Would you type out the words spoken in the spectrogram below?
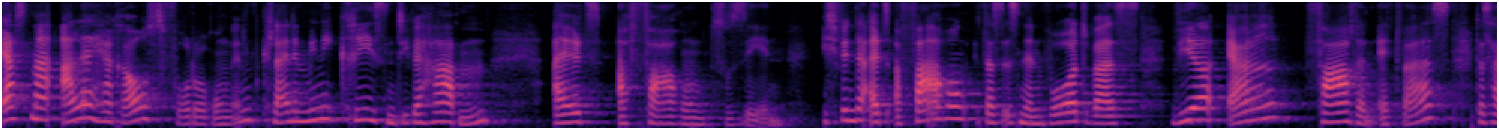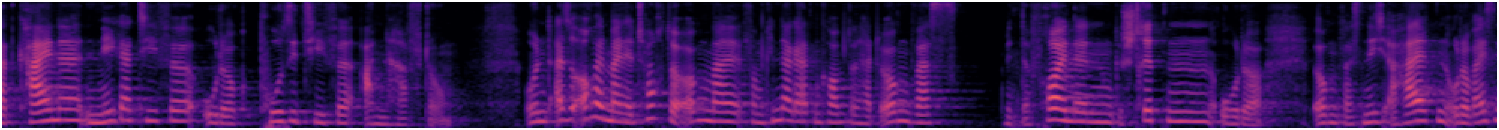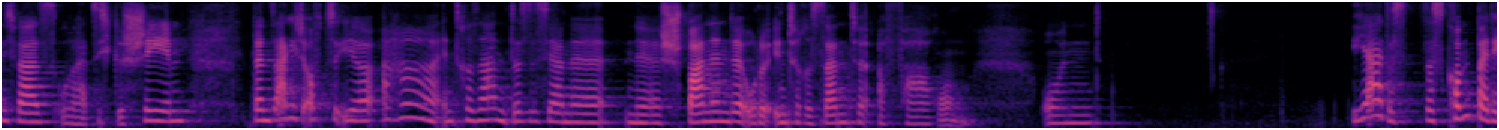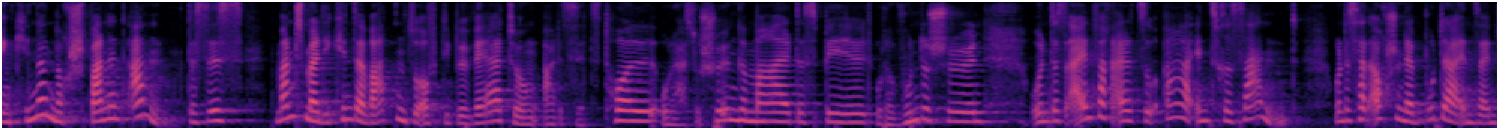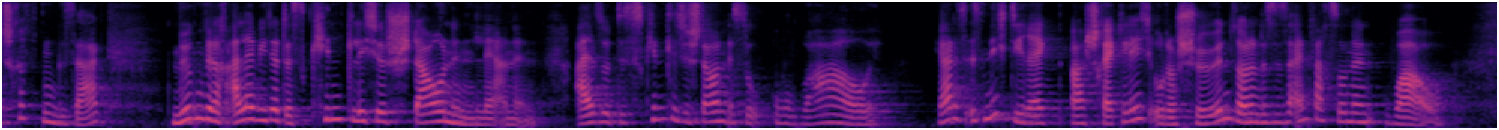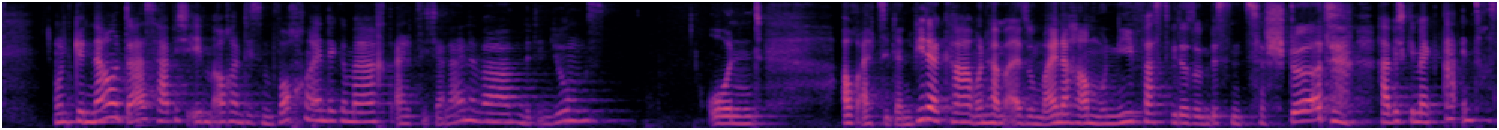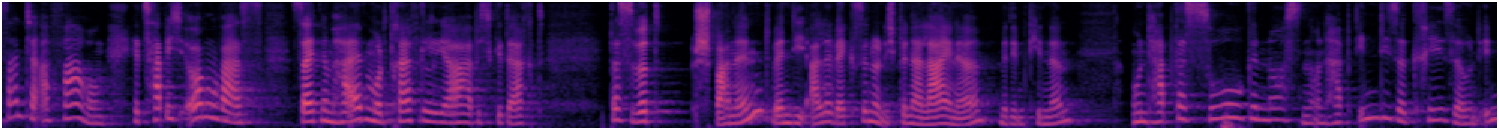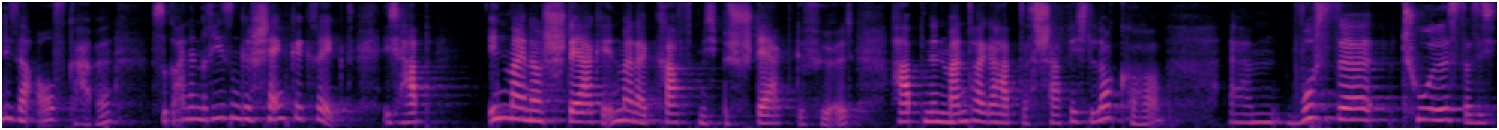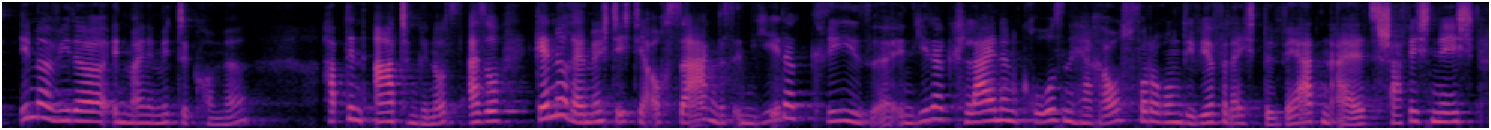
erstmal alle Herausforderungen, kleine Mini-Krisen, die wir haben, als Erfahrung zu sehen. Ich finde, als Erfahrung, das ist ein Wort, was wir erfahren etwas, das hat keine negative oder positive Anhaftung. Und also auch wenn meine Tochter irgendwann vom Kindergarten kommt und hat irgendwas mit einer Freundin gestritten oder irgendwas nicht erhalten oder weiß nicht was oder hat sich geschämt, dann sage ich oft zu ihr, aha, interessant, das ist ja eine, eine spannende oder interessante Erfahrung. Und ja, das, das kommt bei den Kindern noch spannend an. Das ist manchmal, die Kinder warten so auf die Bewertung, ah, das ist jetzt toll oder hast du schön gemalt, das Bild oder wunderschön. Und das einfach als so, ah, interessant. Und das hat auch schon der Buddha in seinen Schriften gesagt, mögen wir doch alle wieder das kindliche Staunen lernen. Also das kindliche Staunen ist so, oh wow. Ja, das ist nicht direkt erschrecklich oder schön, sondern das ist einfach so ein Wow. Und genau das habe ich eben auch an diesem Wochenende gemacht, als ich alleine war mit den Jungs. Und auch als sie dann wiederkamen und haben also meine Harmonie fast wieder so ein bisschen zerstört, habe ich gemerkt, ah, interessante Erfahrung. Jetzt habe ich irgendwas, seit einem halben oder dreiviertel Jahr habe ich gedacht, das wird spannend, wenn die alle weg sind und ich bin alleine mit den Kindern und habe das so genossen und habe in dieser Krise und in dieser Aufgabe sogar ein Riesengeschenk gekriegt. Ich habe in meiner Stärke, in meiner Kraft mich bestärkt gefühlt, habe einen Mantra gehabt, das schaffe ich locker, ähm, wusste Tools, dass ich immer wieder in meine Mitte komme habe den Atem genutzt. Also generell möchte ich dir auch sagen, dass in jeder Krise, in jeder kleinen, großen Herausforderung, die wir vielleicht bewerten als schaffe ich nicht,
